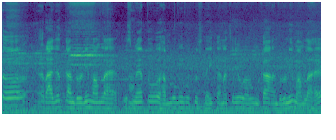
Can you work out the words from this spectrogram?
तो राजद का अंदरूनी मामला है। उसमें तो हम लोगों को कुछ नहीं कहना चाहिए वह उनका अंदरूनी मामला है।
